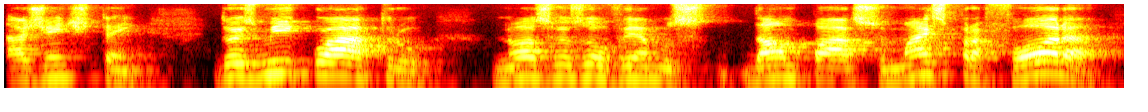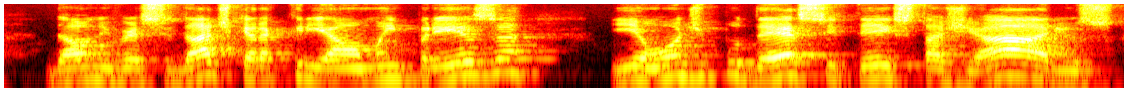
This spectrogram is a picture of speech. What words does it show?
a gente tem. Em 2004, nós resolvemos dar um passo mais para fora da universidade, que era criar uma empresa e onde pudesse ter estagiários,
